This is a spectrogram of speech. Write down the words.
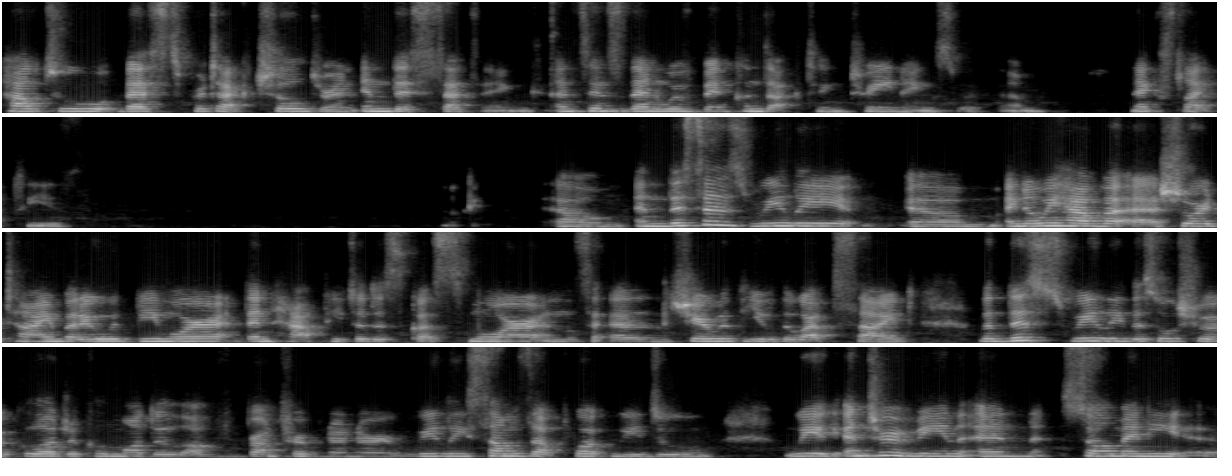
how to best protect children in this setting. And since then, we've been conducting trainings with them. Next slide, please. Um, and this is really, um, I know we have a, a, short time, but I would be more than happy to discuss more and, and share with you the website. But this really, the socio-ecological model of Bronfenbrenner really sums up what we do. We intervene in so many uh,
